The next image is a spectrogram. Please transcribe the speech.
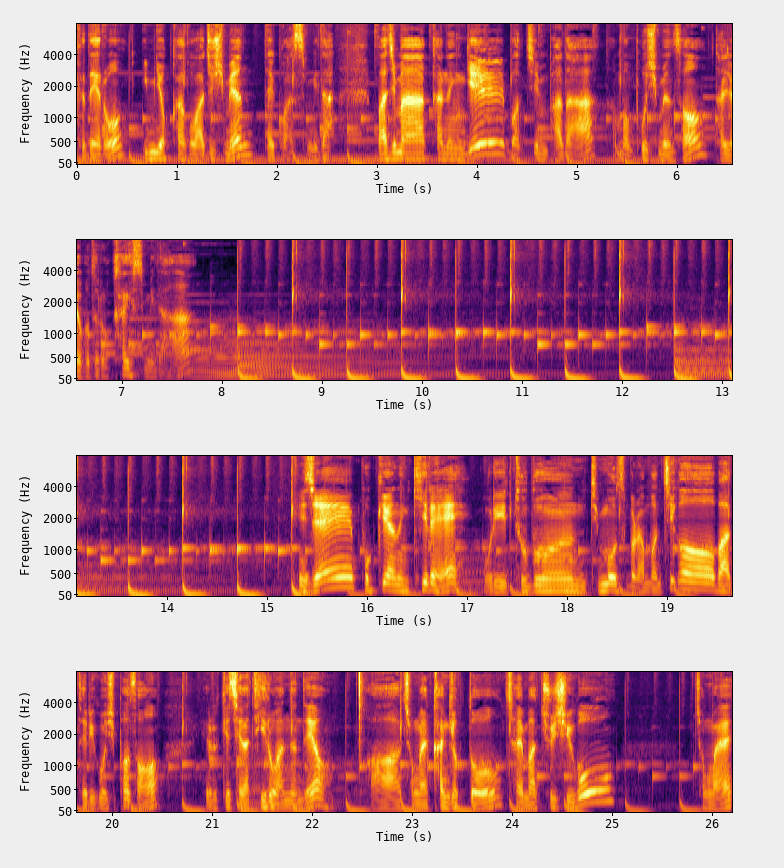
그대로 입력하고 와주시면 될 것 같습니다. 마지막 가는 길 멋진 바다 한번 보시면서 달려보도록 하겠습니다. 이제 복귀하는 길에 우리 두 분 뒷모습을 한번 찍어봐 드리고 싶어서 이렇게 제가 뒤로 왔는데요. 아, 정말 간격도 잘 맞추시고 정말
